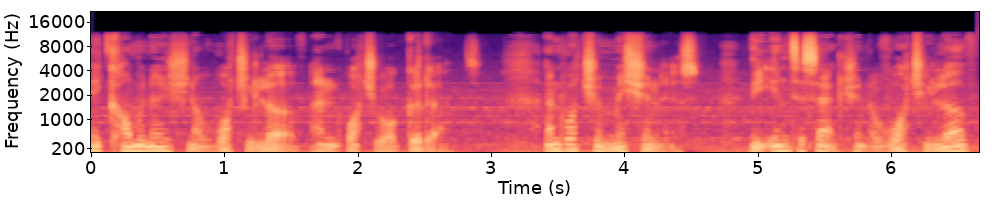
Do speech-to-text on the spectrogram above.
a combination of what you love and what you are good at, and what your mission is, the intersection of what you love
